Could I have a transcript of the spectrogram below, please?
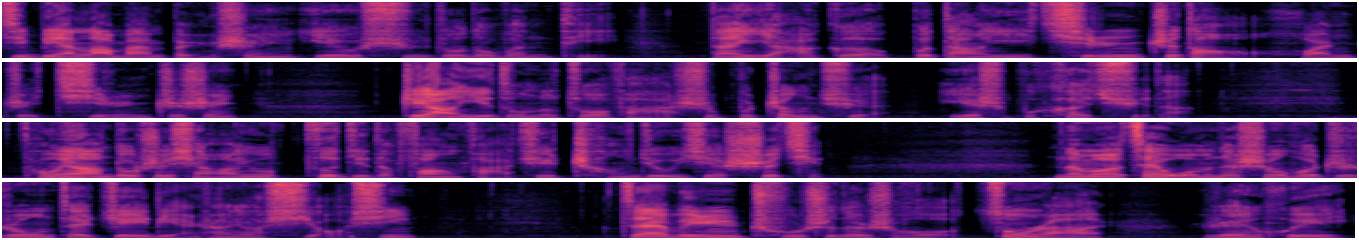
即便拉班本身也有许多的问题，但雅各不当以其人之道还治其人之身，这样一种的做法是不正确，也是不可取的。同样都是想要用自己的方法去成就一些事情，那么在我们的生活之中，在这一点上要小心，在为人处事的时候，纵然人会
